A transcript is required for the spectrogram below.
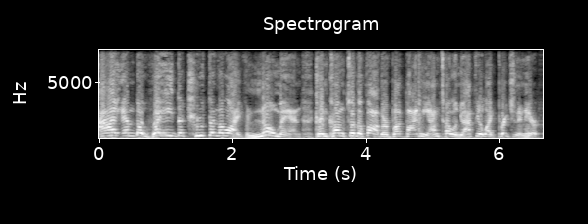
I am the way, the truth, and the life. No man can come to the Father but by me. I'm telling you, I feel like preaching in here.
